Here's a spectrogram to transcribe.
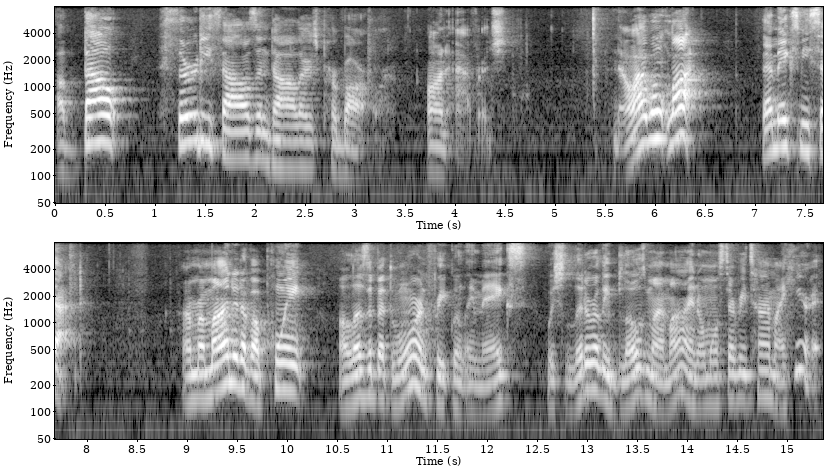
about $30,000 per borrower on average. Now, I won't lie, that makes me sad. I'm reminded of a point Elizabeth Warren frequently makes, which literally blows my mind almost every time I hear it.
